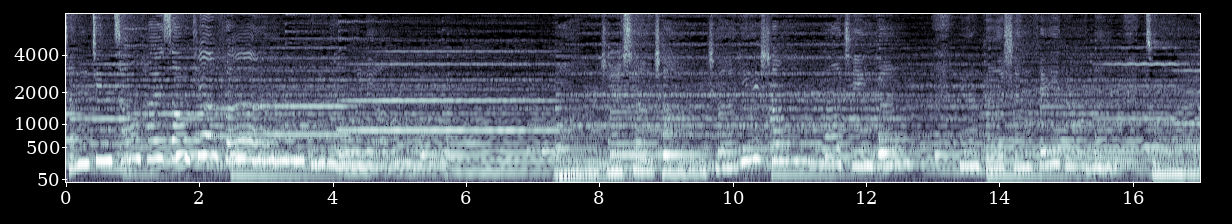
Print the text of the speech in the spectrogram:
曾经沧海桑田分不了。我只想唱这一首老情歌，愿歌声飞到你左右。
